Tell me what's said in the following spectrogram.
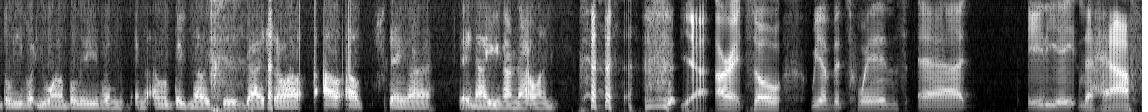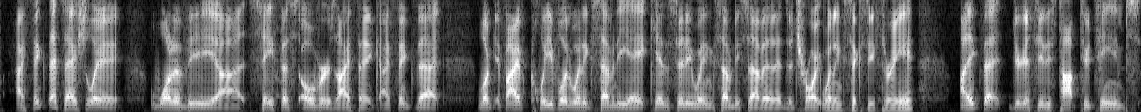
believe what you want to believe and and I'm a big Nelly Cruz guy, so I'll I'll I'll stay uh stay naive on that one. yeah. All right. So we have the Twins at 88 and a half. I think that's actually one of the uh, safest overs, I think. I think that look, if I have Cleveland winning 78, Kansas City winning 77, and Detroit winning 63, I think that you're going to see these top two teams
